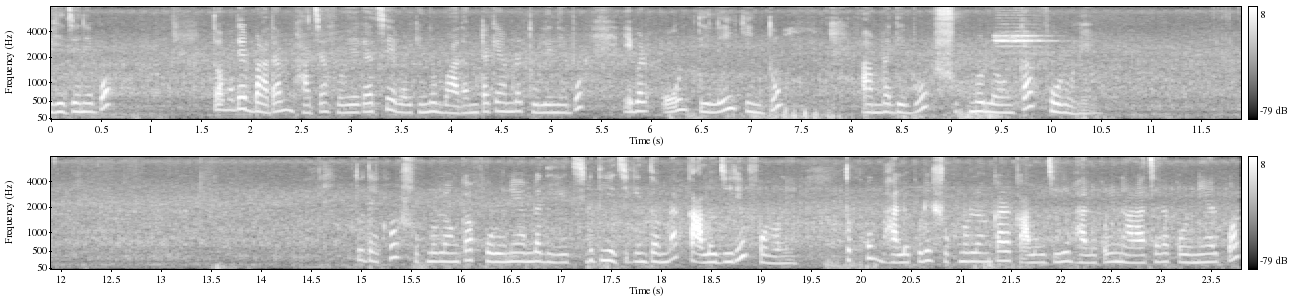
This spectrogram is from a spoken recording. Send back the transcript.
ভেজে নেব। তো আমাদের বাদাম ভাজা হয়ে গেছে। এবার কিন্তু বাদামটাকে আমরা তুলে নেব। এবার ওই তেলেই কিন্তু আমরা দেব শুকনো লঙ্কা ফোড়নে। তো দেখো, শুকনো লঙ্কা ফোড়নে আমরা দিয়েছি। দিয়েছি কিন্তু আমরা কালো জিরে ফোড়নে। তো খুব ভালো করে শুকনো লঙ্কা আর কালো জিরে ভালো করে নাড়াচাড়া করে নেওয়ার পর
